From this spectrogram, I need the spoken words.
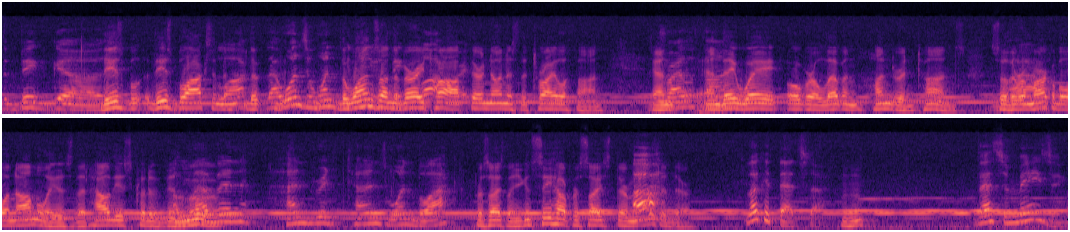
the big. Uh, These bl- these blocks and block? the, the that one's the one. the ones on the very block, top, right? they're known as the trilithon. And, Trilithon? and they weigh over 1,100 tons. So the remarkable anomaly is that how these could have been moved. Eleven hundred tons, one block. Precisely. You can see how precise they're Ah! mounted there. Look at that stuff. Mhm. That's amazing.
